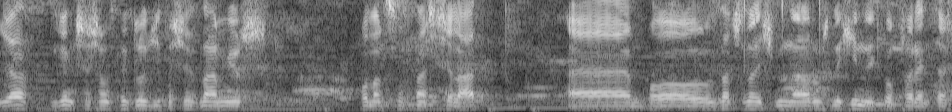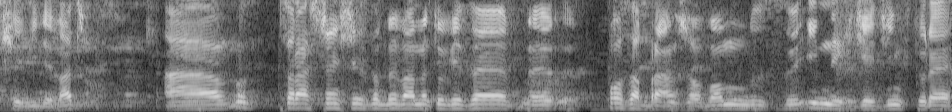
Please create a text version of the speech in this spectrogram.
Ja z większością z tych ludzi to się znam już ponad 16 lat, e, bo zaczynaliśmy na różnych innych konferencjach się widywać. A no, coraz częściej zdobywamy tu wiedzę e, pozabranżową z innych dziedzin, które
